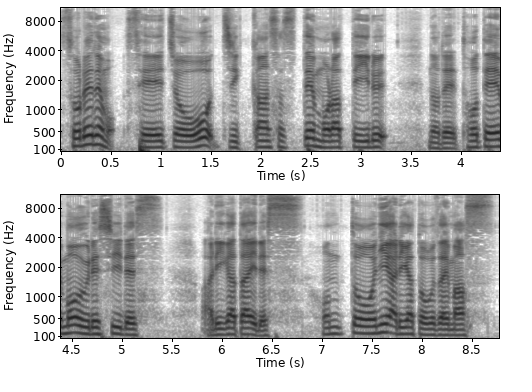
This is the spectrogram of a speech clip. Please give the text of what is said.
それでも成長を実感させてもらっているので、とても嬉しいです。ありがたいです。本当にありがとうございます。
